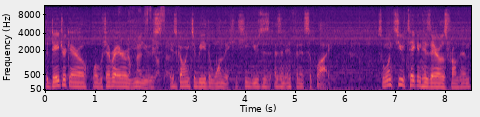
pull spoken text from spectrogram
The Daedric arrow, or whichever arrow you use, is going to be the one that he uses as an infinite supply. So once you've taken his arrows from him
